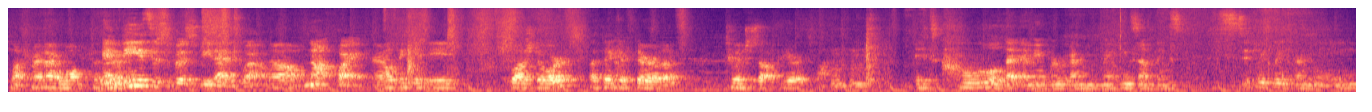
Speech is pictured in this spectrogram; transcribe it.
flush. Right now, I won't. And these are supposed to be that as well. No. Not quite. I don't think you need flush doors. I think if they're like two inches off here, it's fine. Mhm. It's cool that, I mean, we're, I'm making something specifically for me,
